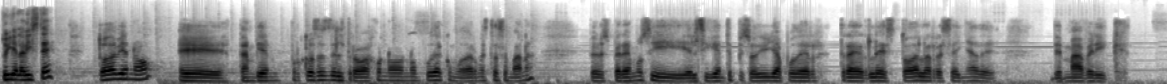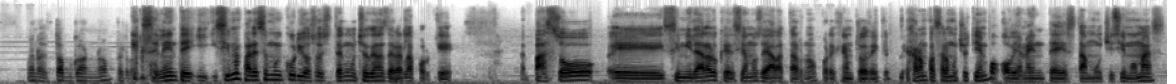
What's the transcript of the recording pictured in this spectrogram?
¿Tú ya la viste? Todavía no. Eh, también por cosas del trabajo no, no pude acomodarme esta semana, pero esperemos y el siguiente episodio ya poder traerles toda la reseña de, de Maverick. Bueno, de Top Gun, ¿no? Perdón. Excelente. Y, y sí me parece muy curioso y tengo muchas ganas de verla porque pasó eh, similar a lo que decíamos de Avatar, ¿no? Por ejemplo, de que dejaron pasar mucho tiempo, obviamente está muchísimo más,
